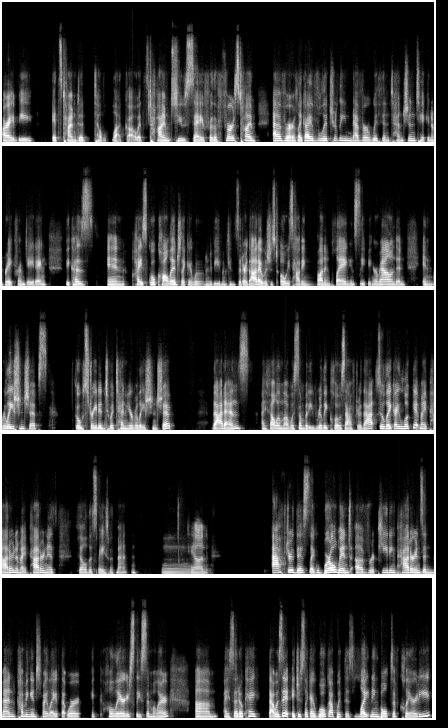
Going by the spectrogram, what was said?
All right, B, it's time to, to let go. It's time to say, for the first time ever, like I've literally never, with intention, taken a break from dating because in high school, college, like I wouldn't have even considered that. I was just always having fun and playing and sleeping around and in relationships, go straight into a 10 year relationship. That ends. I fell in love with somebody really close after that. So, like, I look at my pattern, and my pattern is fill the space with men. Mm. And after this like whirlwind of repeating patterns and men coming into my life that were like, hilariously similar, um, I said, okay, that was it. It just like I woke up with this lightning bolt of clarity.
